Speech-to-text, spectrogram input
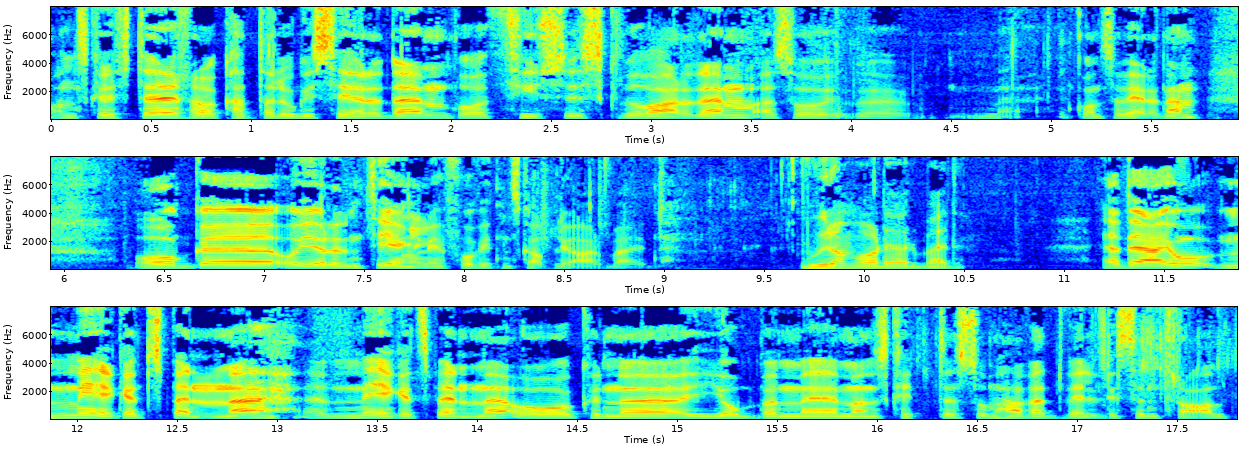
håndskrifter, for å katalogisere dem, på å fysisk bevare dem, altså eh, konservere dem, og, eh, og gjøre dem tilgjengelige for vitenskapelig arbeid. Hvordan var det arbeidet? Ja, Det er jo meget spennende, meget spennende å kunne jobbe med manuskriptet, som har vært veldig sentralt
